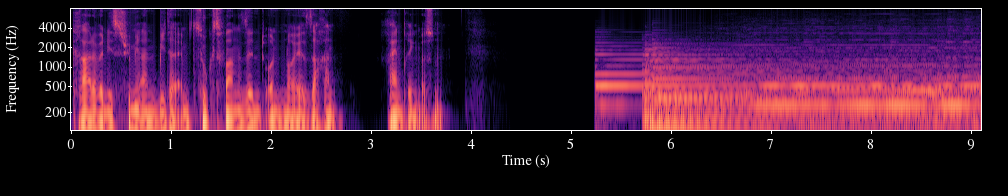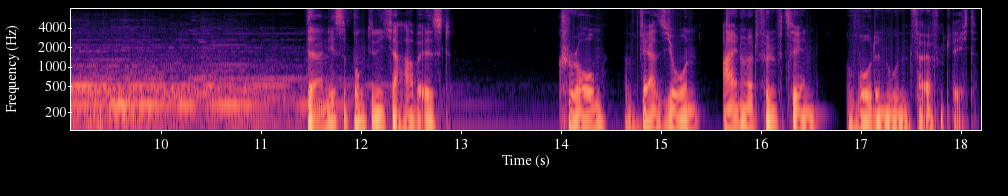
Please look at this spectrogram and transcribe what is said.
gerade wenn die Streaming-Anbieter im Zugzwang sind und neue Sachen reinbringen müssen. Der nächste Punkt, den ich hier habe, ist Chrome Version 115 wurde nun veröffentlicht.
